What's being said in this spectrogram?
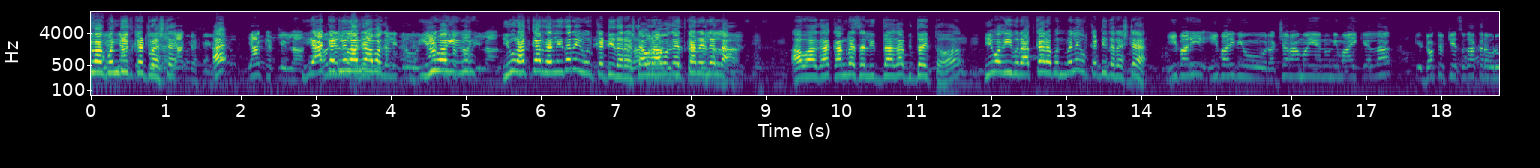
ಇವಾಗ ಬಂದಿದ್ ಕಟ್ರು ಅಷ್ಟೇ. ಆ? ಯಾಕೆ ಕಟ್ಟಲಿಲ್ಲ ಅಂದ್ರೆ ಅವಾಗ ಇವಾಗ ಇವ್ರು ಇವ್ರು ಅಧಿಕಾರದಲ್ಲಿ ಇದಾರೆ ಇವ್ರು ಕಟ್ಟಿದ್ದಾರೆ ಅಷ್ಟೇ. ಅವ್ರು ಅವಾಗ ಅಧಿಕಾರ ಇಲ್ಲಲ್ಲ ಅವಾಗ ಕಾಂಗ್ರೆಸ್ ಅಲ್ಲಿ ಇದ್ದಾಗ ಬಿದ್ದೋಯ್ತು. ಇವಾಗ ಇವ್ರ ಅಧಿಕಾರ ಬಂದ್ಮೇಲೆ ಇವ್ರು ಕಟ್ಟಿದ್ದಾರೆ ಅಷ್ಟೇ. ಈ ಬಾರಿ ಈ ಬಾರಿ ನೀವು ರಕ್ಷಾರಾಮಯ್ಯನು ನಿಮ್ಮ ಆಯ್ಕೆ ಅಲ್ಲ ಡಾಕ್ಟರ್ ಕೆ ಸುಧಾಕರ್ ಅವರು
